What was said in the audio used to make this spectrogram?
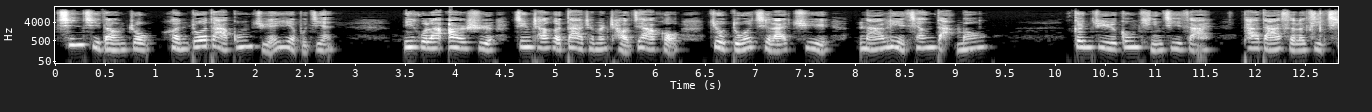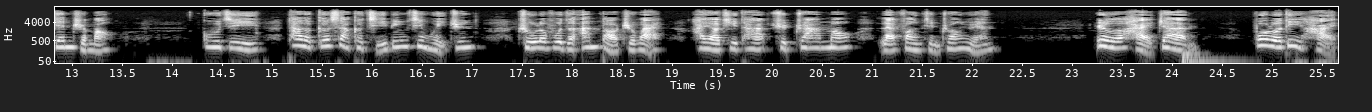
亲戚当中很多大公爵也不见。尼古拉二世经常和大臣们吵架后，就躲起来去拿猎枪打猫。根据宫廷记载，他打死了几千只猫。估计他的哥萨克骑兵禁卫军除了负责安保之外，还要替他去抓猫来放进庄园。日俄海战，波罗的海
